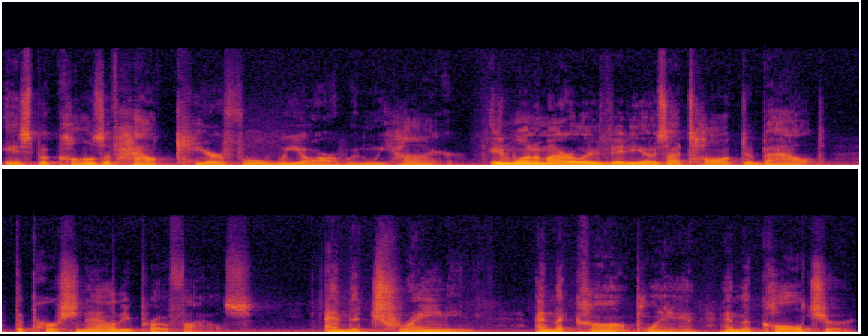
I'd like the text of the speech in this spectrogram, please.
is because of how careful we are when we hire. In one of my earlier videos, I talked about the personality profiles and the training and the comp plan and the culture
